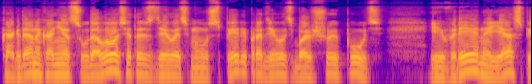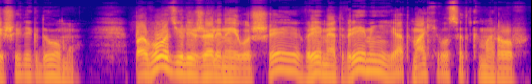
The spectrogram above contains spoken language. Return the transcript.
Когда наконец удалось это сделать, мы успели проделать большой путь, и Врен и я спешили к дому. Поводья лежали на его шее, время от времени я отмахивался от комаров.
